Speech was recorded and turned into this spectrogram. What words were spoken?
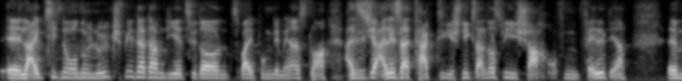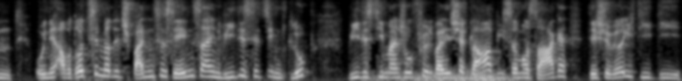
äh, Leipzig nur 0-0 gespielt hat, haben die jetzt wieder zwei Punkte mehr, ist klar. Also es ist ja alles eine Taktik, ist nichts anderes wie Schach auf dem Feld, ja. Ähm, und, aber trotzdem wird es spannend zu sehen sein, wie das jetzt im Club, wie das die Mannschaft fühlt, weil ist ja klar, wie soll man sagen, das ist ja wirklich die, die,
